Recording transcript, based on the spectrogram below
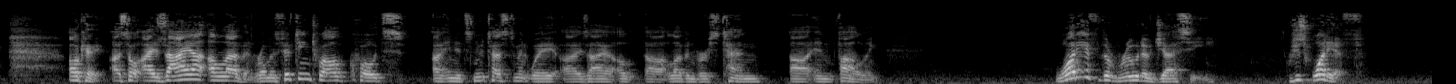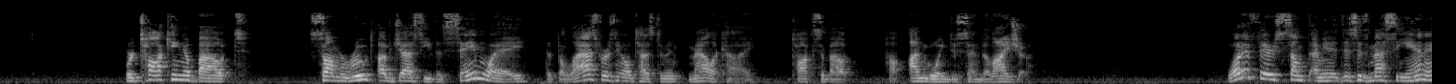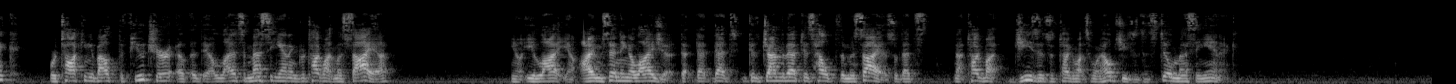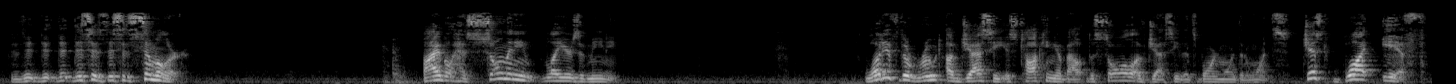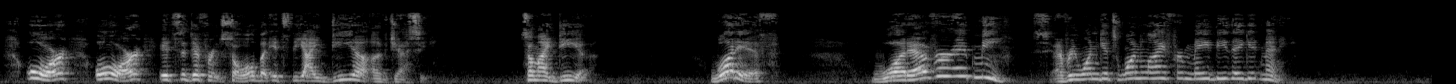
Okay, uh, so Isaiah 11, Romans 15, 12 quotes uh, in its New Testament way Isaiah uh, 11, verse 10 uh, and following. What if the root of Jesse, just what if, we're talking about some root of Jesse the same way that the last verse in the Old Testament, Malachi, talks about how I'm going to send Elijah. What if there's something, I mean, this is messianic. We're talking about the future. It's messianic, we're talking about Messiah. You know, Eli, you know, I'm sending Elijah. That, that, that's because John the Baptist helped the Messiah. So that's not talking about Jesus, it's talking about someone who helps Jesus. It's still messianic. This is, this is similar. Bible has so many layers of meaning. What if the root of Jesse is talking about the soul of Jesse that's born more than once? Just what if? Or, or it's a different soul, but it's the idea of Jesse. Some idea. What if, whatever it means, everyone gets one life or maybe they get many.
